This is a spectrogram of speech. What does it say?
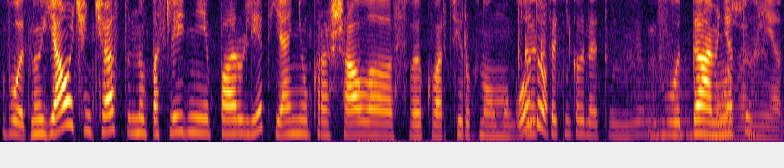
Вот, ну я очень часто, ну последние пару лет я не украшала свою квартиру к Новому Я, году. кстати, никогда этого не делала. Вот, да, меня тоже. нет.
